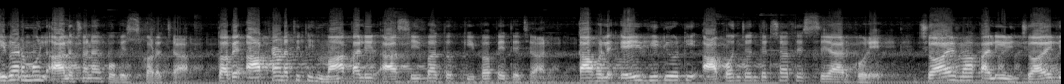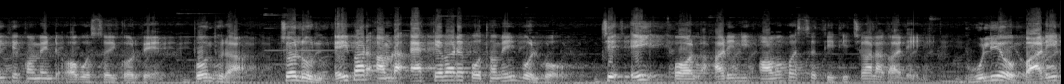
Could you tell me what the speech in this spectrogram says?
এইবার মূল আলোচনায় প্রবেশ করা যাক। তবে আপনারা যদি মা কালীর আশীর্বাদ ও কৃপা পেতে চান, তাহলে এই ভিডিওটি আপনজনদের সাথে শেয়ার করে জয় মা কালীর জয় লিখে কমেন্ট অবশ্যই করবেন। বন্ধুরা, চলুন, এইবার আমরা একেবারে প্রথমেই বলব যে এই ফল হারিনি অমাবস্যা তিথি চলাকালীন ভুলেও বাড়ির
